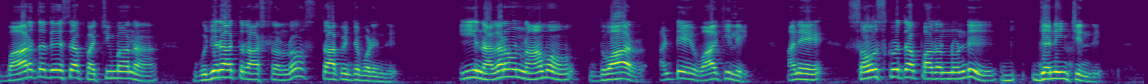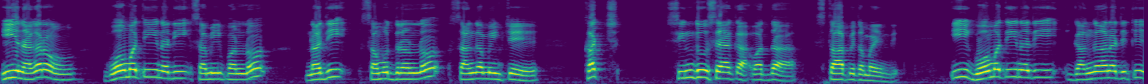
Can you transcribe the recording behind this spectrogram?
భారతదేశ పశ్చిమాన గుజరాత్ రాష్ట్రంలో స్థాపించబడింది. ఈ నగరం నామం ద్వార్ అంటే వాకిలి అనే సంస్కృత పదం నుండి జనించింది. ఈ నగరం గోమతీ నది సమీపంలో నది సముద్రంలో సంగమించే కచ్ సింధు శాఖ వద్ద స్థాపితమైంది. ఈ గోమతీ నది గంగా నదికి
